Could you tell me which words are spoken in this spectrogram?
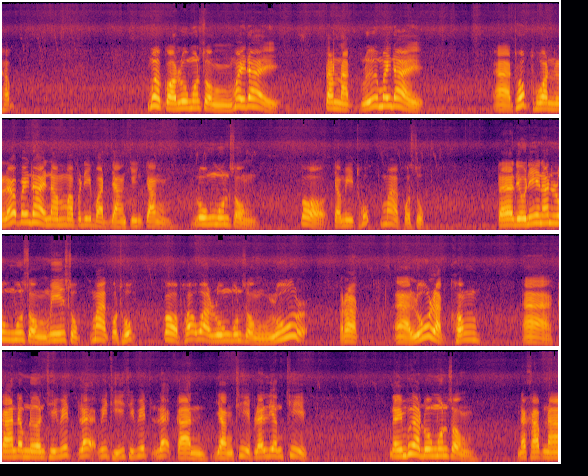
ครับ เมื่อก่อนลุงมนส่งไม่ได้ตระหนักหรือไม่ได้ทบทวนแล้วไม่ได้นำมาปฏิบัติอย่างจริงจังลุงมูลส่งก็จะมีทุกข์มากกว่าสุข แต่เดี๋ยวนี้นั้นลุงมูลส่งมีสุขมากกว่าทุกข์ก็เพราะว่าลุงบุญส่งรู้หลัก รู้หลักของอการดำเนินชีวิตและวิถีชีวิตและการยังชีพและเลี้ยงชีพ ในเมื่อดวงมุลส่งนะครับนะ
